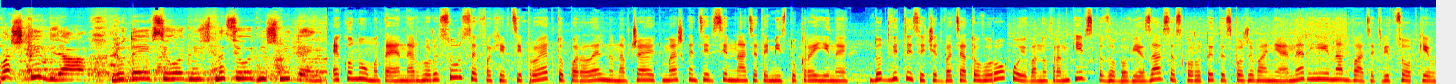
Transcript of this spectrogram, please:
важкі для людей сьогодні на сьогоднішній день. Економити енергоресурси фахівці проекту паралельно навчають мешканців 17 міст України. До 2020 року Івано-Франківськ зобов'язався скоротити споживання енергії на 20%.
